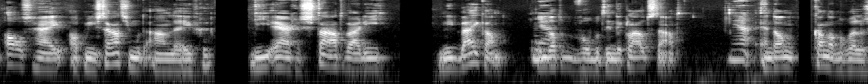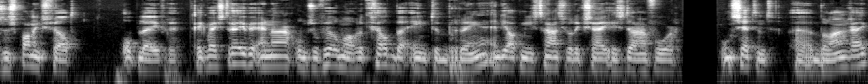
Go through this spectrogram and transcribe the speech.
als hij administratie moet aanleveren die ergens staat waar die niet bij kan. Ja. Omdat het bijvoorbeeld in de cloud staat. Ja, En dan kan dat nog wel eens een spanningsveld opleveren. Kijk, wij streven ernaar om zoveel mogelijk geld bijeen te brengen. En die administratie, wat ik zei, is daarvoor ontzettend eh, belangrijk.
